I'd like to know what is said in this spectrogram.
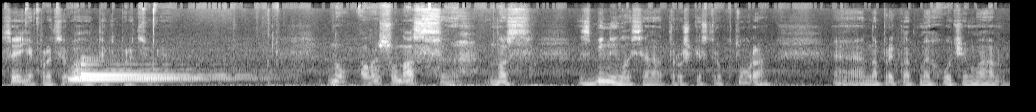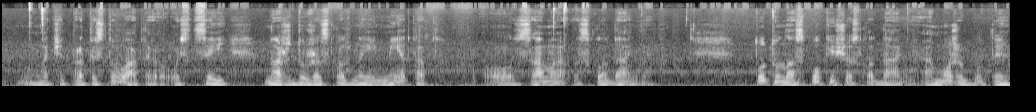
Все як працювало, так і працює. Ну, але ж у нас, е, у нас змінилася трошки структура. Е, Наприклад, ми хочемо значить, протестувати ось цей наш дуже складний метод, саме складання. Тут у нас поки що складання, а може бути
